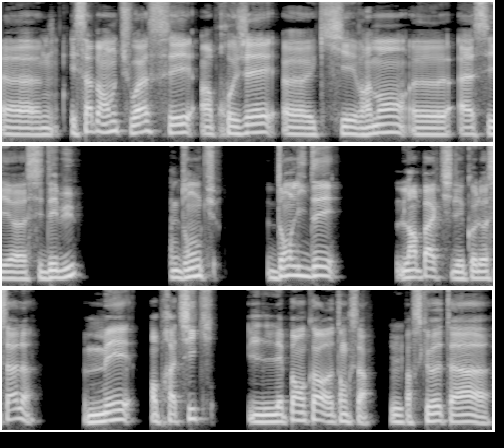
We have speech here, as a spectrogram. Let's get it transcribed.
et ça, par exemple, tu vois, c'est un projet qui est vraiment à ses, ses, débuts. Donc, dans l'idée, l'impact, il est colossal, mais en pratique, il n'est pas encore autant que ça. Mm. Parce que tu as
